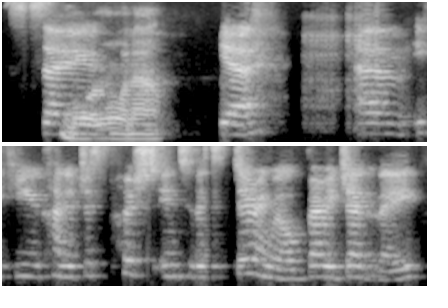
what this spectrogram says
so more now. Yeah. Um, if you kind of just push into the steering wheel very gently,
